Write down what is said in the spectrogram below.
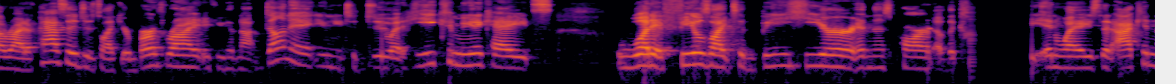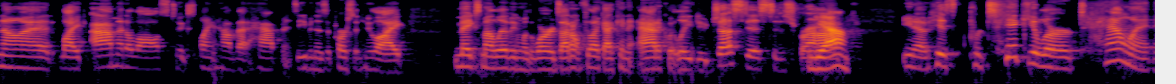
a rite of passage. It's like your birthright. If you have not done it, you need to do it. He communicates what it feels like to be here in this part of the country in ways that I cannot like I'm at a loss to explain how that happens even as a person who like makes my living with words. I don't feel like I can adequately do justice to describe Yeah. you know his particular talent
